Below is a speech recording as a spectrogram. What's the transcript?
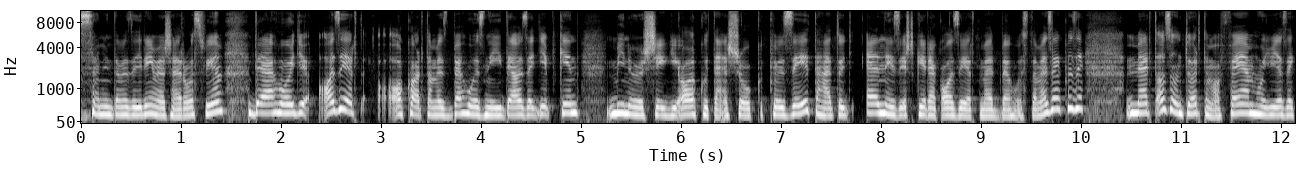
szerintem ez egy rémesen rossz film, de hogy azért akartam ezt behozni ide, az egyébként minőségi alkotások közé, tehát hogy elnézést kérek azért, mert behoztam ezek közé, mert azon törtem a fejem, hogy ez egy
